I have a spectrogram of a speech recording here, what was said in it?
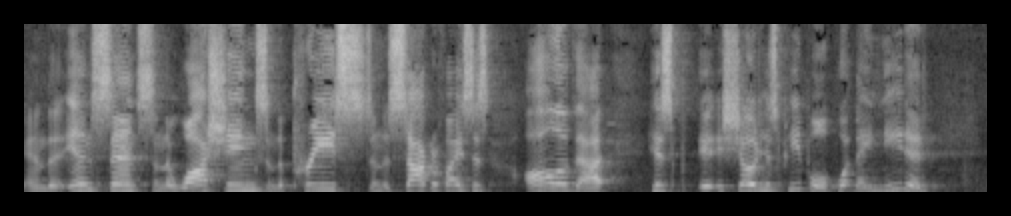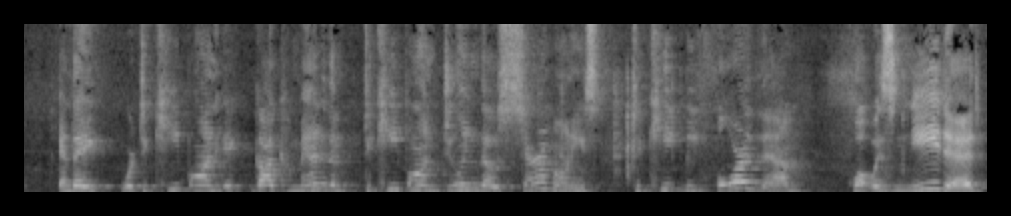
and the incense and the washings and the priests and the sacrifices, all of that, his, it showed his people what they needed. And they were to keep on, it, God commanded them to keep on doing those ceremonies, to keep before them what was needed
